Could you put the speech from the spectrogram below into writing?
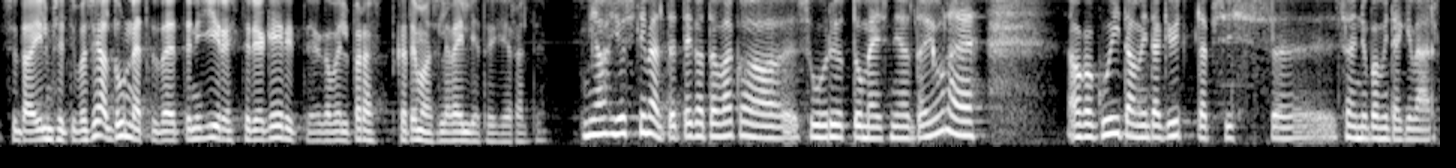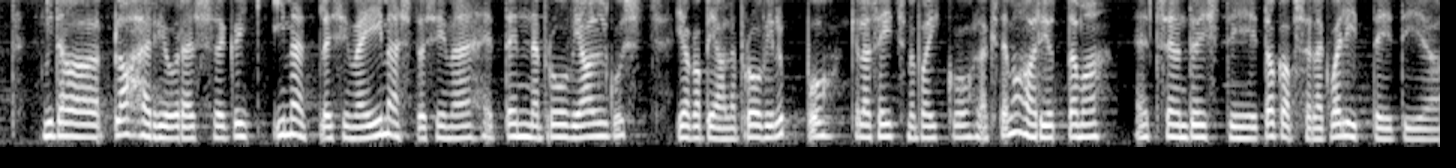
seda ilmselt juba seal tunnetada, et te nii kiiresti reageerite ja ka veel pärast ka tema selle välja tõi eraldi. jah, just nimelt, et ega ta väga suur jutumees nii-öelda ei ole, aga kui ta midagi ütleb, siis äh, see on juba midagi väärt. mida Plaheri juures kõik imetlesime ja imestasime, et enne proovi algust ja ka peale proovi lõppu kella seitsme paiku läks tema harjutama, et see on tõesti, tagab selle kvaliteedi ja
